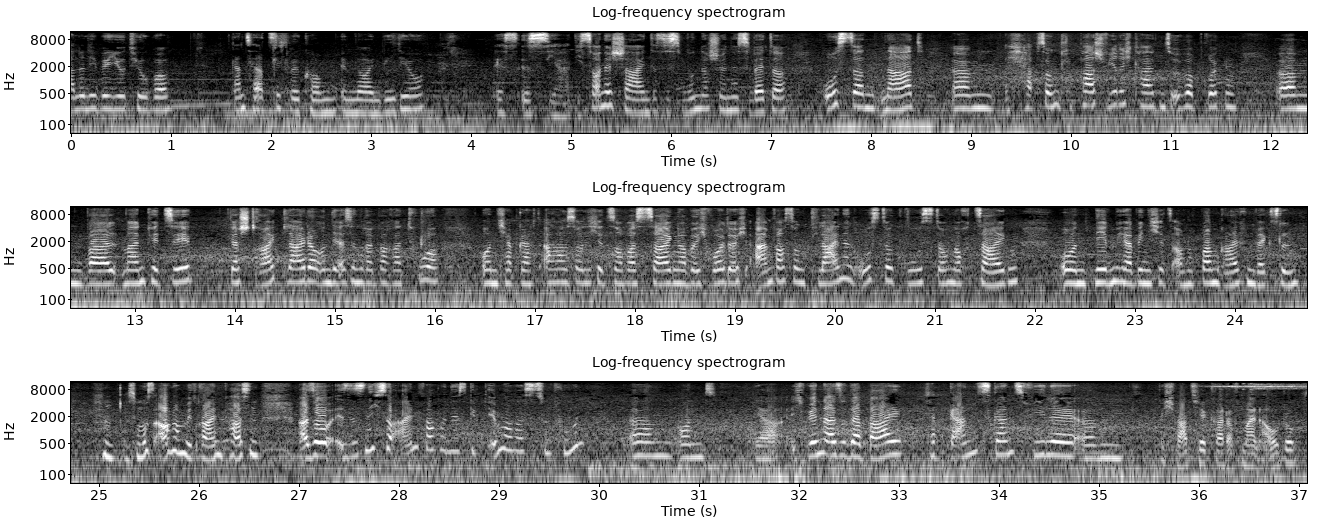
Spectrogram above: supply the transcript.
Hallo liebe YouTuber, ganz herzlich willkommen im neuen Video. Es ist ja, die Sonne scheint, es ist wunderschönes Wetter, Ostern naht. Ähm, ich habe so ein paar Schwierigkeiten zu überbrücken, ähm, weil mein PC, der streikt leider und der ist in Reparatur. Und ich habe gedacht, ah, soll ich jetzt noch was zeigen? Aber ich wollte euch einfach so einen kleinen Ostergruß doch noch zeigen. Und nebenher bin ich jetzt auch noch beim Reifenwechseln. Es muss auch noch mit reinpassen. Also es ist nicht so einfach und es gibt immer was zu tun. Ähm, und ja, ich bin also dabei. Ich habe ganz, ganz viele, ähm, ich warte hier gerade auf mein Auto.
